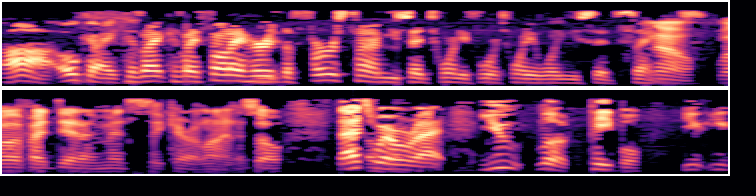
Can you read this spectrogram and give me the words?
Ah, okay, because I because I thought I heard the first time you said 24-21, you said Saints. No, well, if I did, I meant to say Carolina. So that's where we're at. You look, people. You you,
